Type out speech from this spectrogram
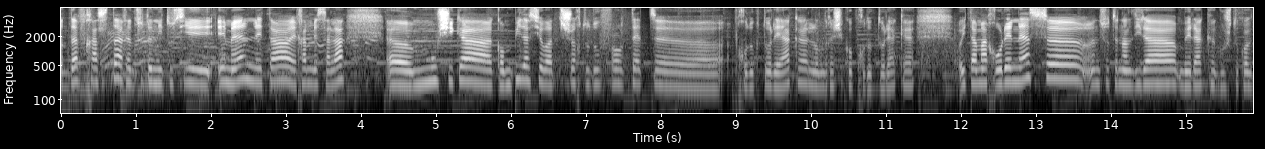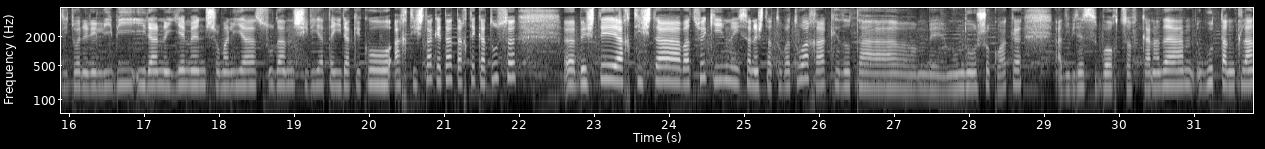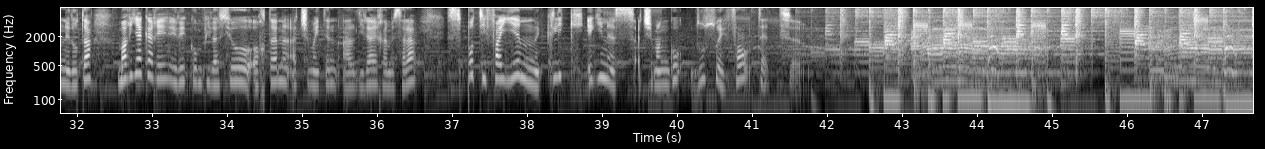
Dafrastar entzuten dituzie hemen eta erran bezala uh, musika kompilazio bat sortu du Fortet uh, produktoreak, Londreseko produktoreak. Oitamar horren ez uh, entzuten aldira berak gustukoak dituen ere Libi, Iran, Yemen, Somalia, Sudan, Siria eta Irakeko artistak eta tartekatuz beste artista batzuekin izan estatu batuak edota mundu osokoak adibidez Boards of Canada, Wu-Tang Clan edota, Maria Carre ere kompilazio hortan atxemaiten aldira erramezala Spotifyen klik eginez atxemango duzue Fortet.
